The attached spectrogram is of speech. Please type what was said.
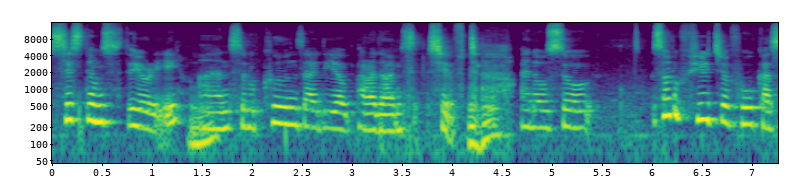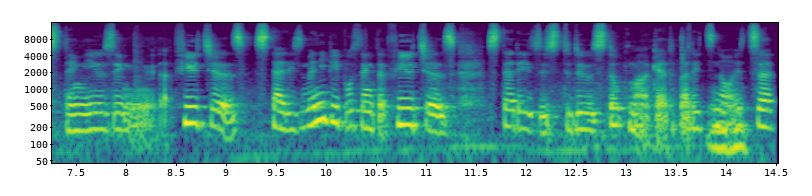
systems theory Mhm. and sort of Kuhn's idea of paradigm shift, Mhm. and also sort of future forecasting using futures studies. Many people think that futures studies is to do stock market, but it's not. Mhm. It's a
